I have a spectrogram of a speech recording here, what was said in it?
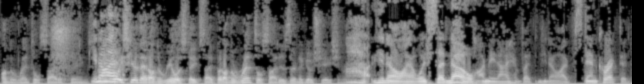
on the rental side of things? You know, I mean, I- always hear that on the real estate side, but on the rental side, is there negotiation room? Ah, you know, I always said no. I mean, I have but you know, I stand corrected.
